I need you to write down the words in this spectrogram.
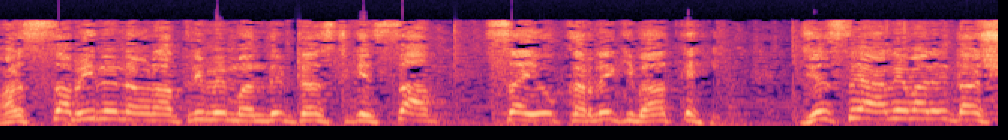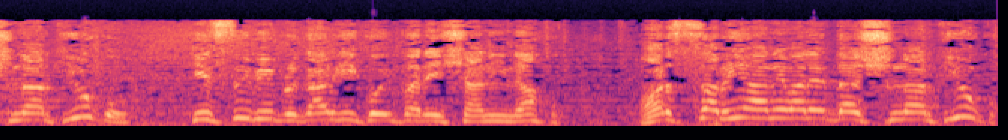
और सभी ने नवरात्रि में मंदिर ट्रस्ट के साथ सहयोग करने की बात कही, जिससे आने वाले दर्शनार्थियों को किसी भी प्रकार की कोई परेशानी न हो और सभी आने वाले दर्शनार्थियों को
